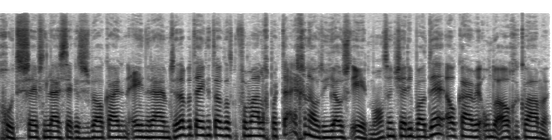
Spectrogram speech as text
Goed, 17 lijsttrekkers dus bij elkaar in één ruimte. Dat betekent ook dat voormalig partijgenoten Joost Eertmans en Thierry Baudet elkaar weer onder ogen kwamen.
